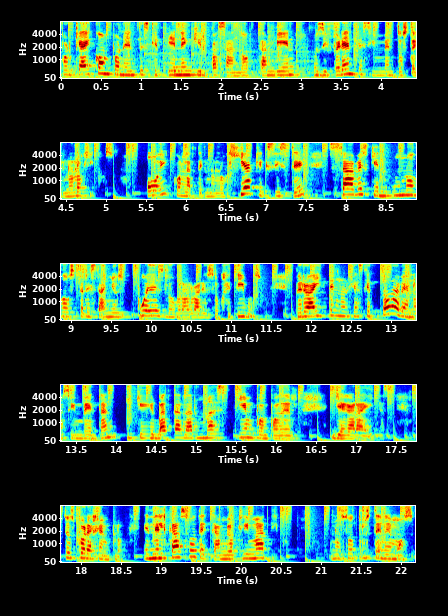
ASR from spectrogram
porque hay componentes que tienen que ir pasando, también los diferentes inventos tecnológicos. Hoy, con la tecnología que existe, sabes que en uno, dos, tres años puedes lograr varios objetivos, pero hay tecnologías que todavía no se inventan y que va a tardar más tiempo en poder llegar a ellas. Entonces, por ejemplo, en el caso de cambio climático, nosotros tenemos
